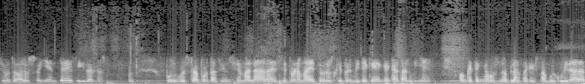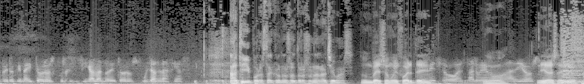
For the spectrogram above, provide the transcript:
sobre todo a los oyentes, y gracias por, por vuestra aportación semanal a este programa de toros que permite que, que Cataluña, aunque tengamos una plaza que está muy cuidada, pero que no hay toros, pues que se siga hablando de toros. Muchas gracias. A ti por estar con nosotros una noche más. Un beso muy Un fuerte. beso, hasta luego, adiós. Adiós, adiós.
